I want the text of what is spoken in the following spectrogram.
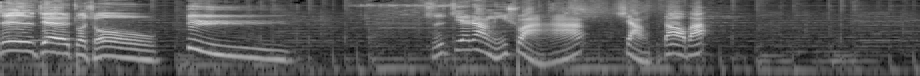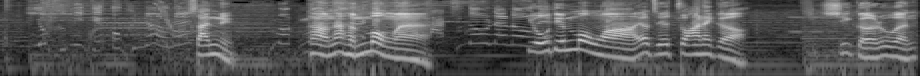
直接转手，对直接让你爽，想不到吧？三女，靠，那很猛哎、有点猛啊！要直接抓那个西格鲁恩，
